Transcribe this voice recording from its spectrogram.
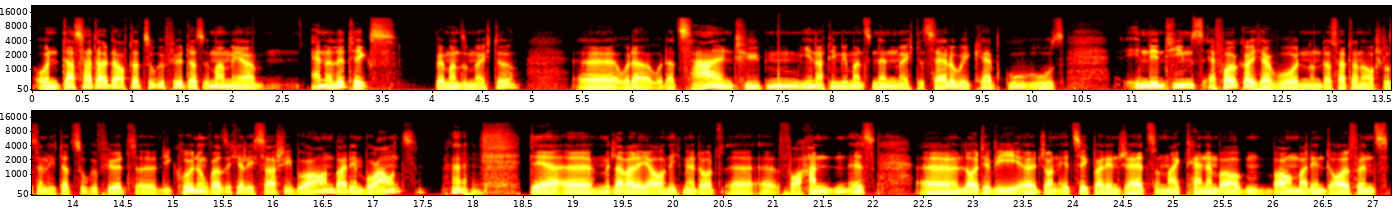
Und das hat halt auch dazu geführt, dass immer mehr Analytics wenn man so möchte, äh, oder, oder Zahlentypen, je nachdem, wie man es nennen möchte, Salary Cap Gurus, in den Teams erfolgreicher wurden. Und das hat dann auch schlussendlich dazu geführt, äh, die Krönung war sicherlich Sashi Brown bei den Browns, der äh, mittlerweile ja auch nicht mehr dort äh, äh, vorhanden ist. Äh, Leute wie äh, John Itzig bei den Jets und Mike Tannenbaum Baum bei den Dolphins,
